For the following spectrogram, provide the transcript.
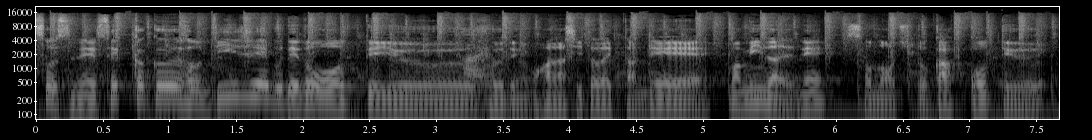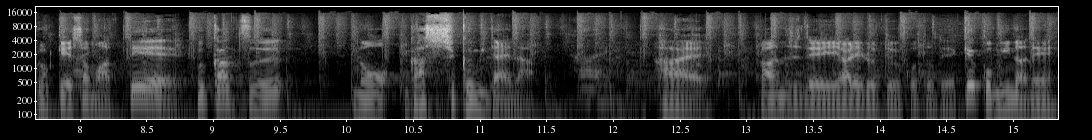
そうですね。せっかくその DJ 部でどうっていうはい風でお話いただいてたんで、まあ、みんなでねそのちょっと学校っていうロケーションもあって、部活の合宿みたいな、はい。はい、感じでやれるということで結構みんなね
